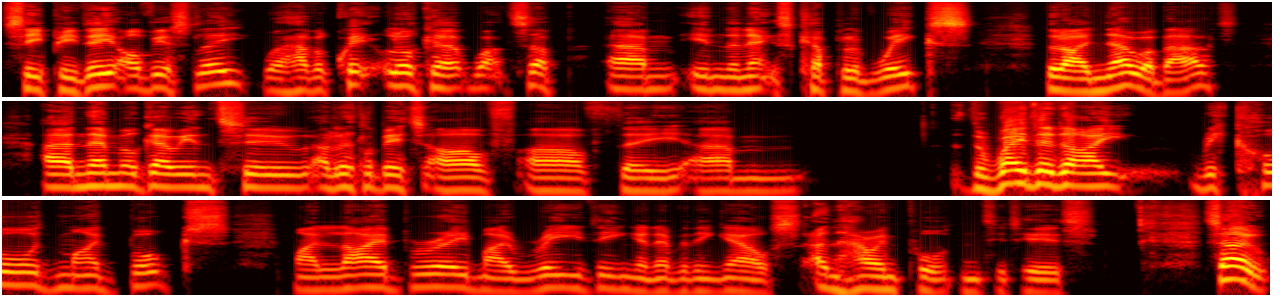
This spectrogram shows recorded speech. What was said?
CPD. Obviously, we'll have a quick look at what's up um, in the next couple of weeks that I know about. And then we'll go into a little bit of, of the, um, the way that I record my books, my library, my reading, and everything else, and how important it is. So,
